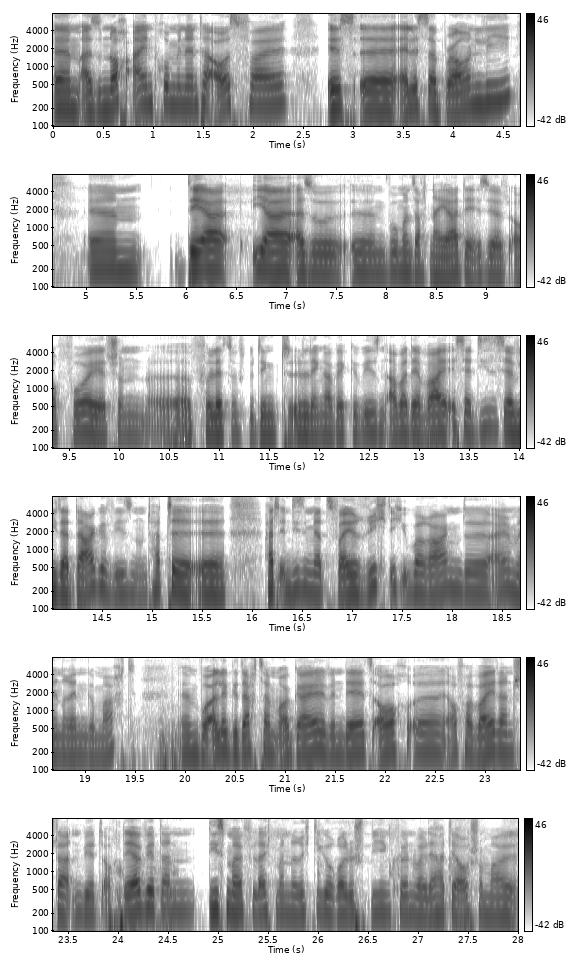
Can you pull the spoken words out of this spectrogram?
Ähm, also noch ein prominenter Ausfall ist äh, Alistair Brownlee. Ähm, der ja, also ähm, wo man sagt, naja, der ist ja auch vorher jetzt schon äh, verletzungsbedingt länger weg gewesen, aber der war, ist ja dieses Jahr wieder da gewesen und hatte, äh, hat in diesem Jahr zwei richtig überragende Ironman-Rennen gemacht, ähm, wo alle gedacht haben, oh geil, wenn der jetzt auch äh, auf Hawaii dann starten wird, auch der wird dann diesmal vielleicht mal eine richtige Rolle spielen können, weil der hat ja auch schon mal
